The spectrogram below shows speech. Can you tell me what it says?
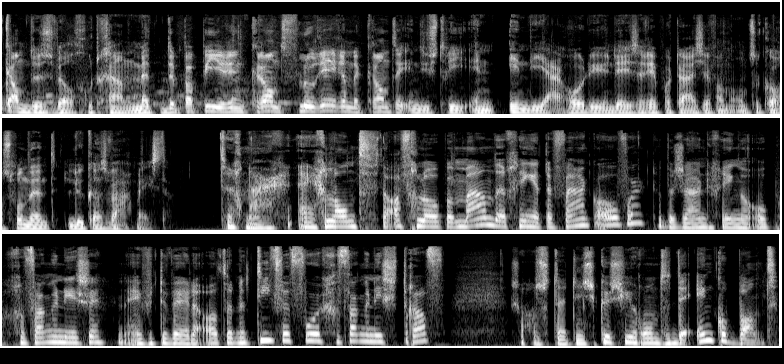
Kan dus wel goed gaan met de papieren krant. Florerende krantenindustrie in India. Hoorde u in deze reportage van onze correspondent Lucas Waagmeester. Terug naar eigen land. De afgelopen maanden ging het er vaak over. De bezuinigingen op gevangenissen en eventuele alternatieven voor gevangenisstraf. Zoals de discussie rond de enkelband.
